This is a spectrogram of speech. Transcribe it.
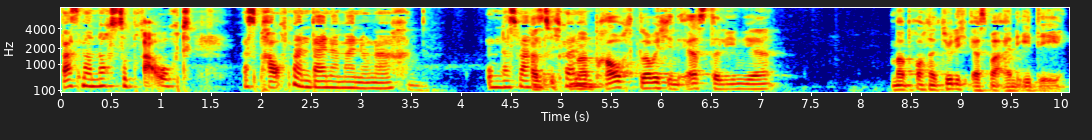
was man noch so braucht. Was braucht man deiner Meinung nach, um das machen also zu können? man braucht, glaube ich, in erster Linie, man braucht natürlich erstmal eine Idee.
